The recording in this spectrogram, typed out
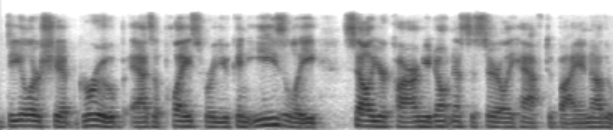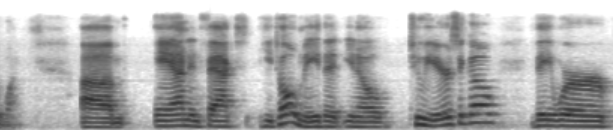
dealership group as a place where you can easily sell your car and you don't necessarily have to buy another one. Um, and in fact, he told me that, you know, two years ago, they were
